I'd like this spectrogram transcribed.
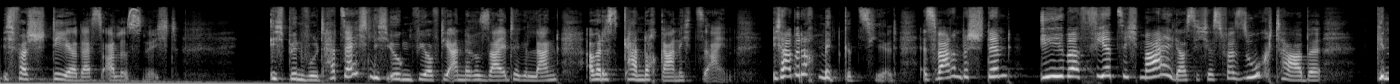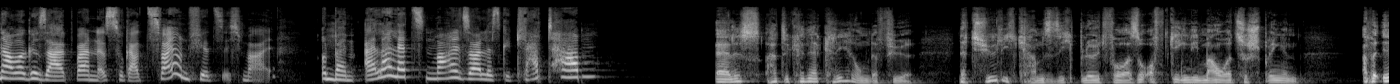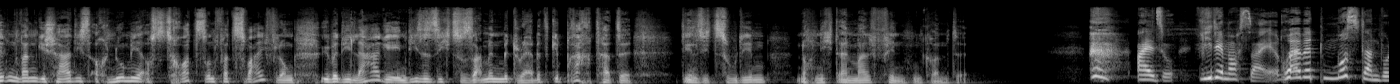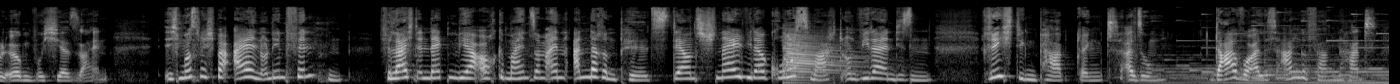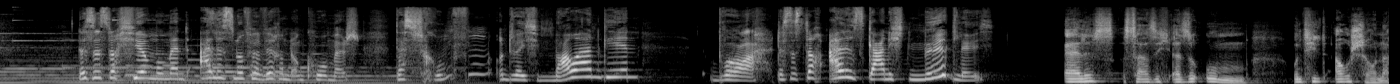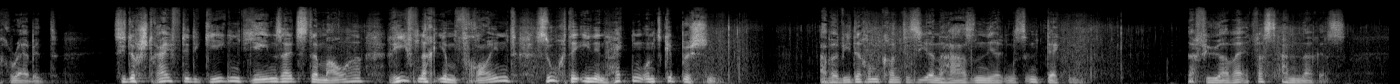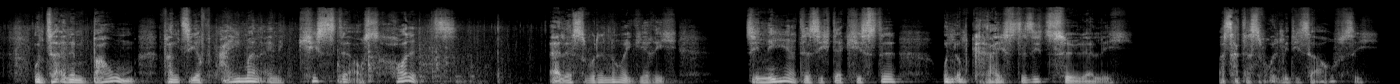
Ich verstehe das alles nicht. Ich bin wohl tatsächlich irgendwie auf die andere Seite gelangt, aber das kann doch gar nicht sein. Ich habe doch mitgezählt. Es waren bestimmt über 40 Mal, dass ich es versucht habe. Genauer gesagt waren es sogar 42 Mal. Und beim allerletzten Mal soll es geklappt haben? Alice hatte keine Erklärung dafür. Natürlich kam sie sich blöd vor, so oft gegen die Mauer zu springen. Aber irgendwann geschah dies auch nur mehr aus Trotz und Verzweiflung über die Lage, in die sie sich zusammen mit Rabbit gebracht hatte, den sie zudem noch nicht einmal finden konnte. Also, wie dem auch sei, Rabbit muss dann wohl irgendwo hier sein. Ich muss mich beeilen und ihn finden. Vielleicht entdecken wir auch gemeinsam einen anderen Pilz, der uns schnell wieder groß macht und wieder in diesen richtigen Park bringt. Also da, wo alles angefangen hat. Das ist doch hier im Moment alles nur verwirrend und komisch. Das Schrumpfen und durch Mauern gehen? Boah, das ist doch alles gar nicht möglich. Alice sah sich also um und hielt Ausschau nach Rabbit. Sie durchstreifte die Gegend jenseits der Mauer, rief nach ihrem Freund, suchte ihn in Hecken und Gebüschen. Aber wiederum konnte sie ihren Hasen nirgends entdecken. Dafür aber etwas anderes. Unter einem Baum fand sie auf einmal eine Kiste aus Holz. Alice wurde neugierig. Sie näherte sich der Kiste und umkreiste sie zögerlich. Was hat das wohl mit dieser auf sich?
